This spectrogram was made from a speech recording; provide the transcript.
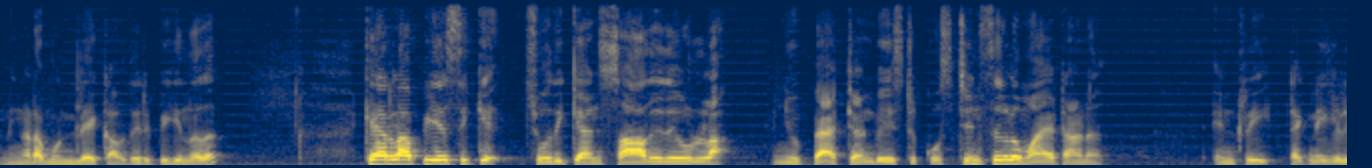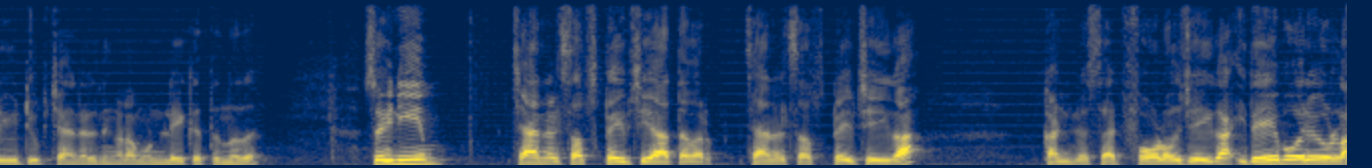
നിങ്ങളുടെ മുന്നിലേക്ക് അവതരിപ്പിക്കുന്നത്. കേരള പി എസ് സിക്ക് ചോദിക്കാൻ സാധ്യതയുള്ള ന്യൂ പാറ്റേൺ ബേസ്ഡ് ക്വസ്റ്റ്യൻസുകളുമായിട്ടാണ് എൻട്രി ടെക്നിക്കൽ യൂട്യൂബ് ചാനൽ നിങ്ങളുടെ മുന്നിലേക്ക് എത്തുന്നത്. സോ ഇനിയും ചാനൽ സബ്സ്ക്രൈബ് ചെയ്യാത്തവർ ചാനൽ സബ്സ്ക്രൈബ് ചെയ്യുക. കണ്ടിന്യൂസ് ആയിട്ട് ഫോളോ ചെയ്യുക. ഇതേപോലെയുള്ള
